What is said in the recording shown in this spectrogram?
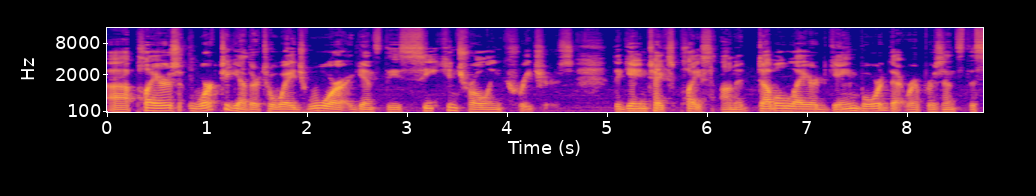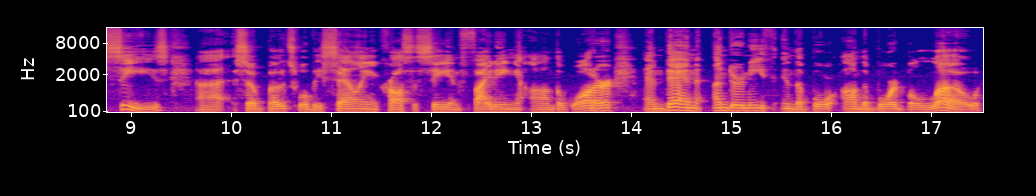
uh, players work together to wage war against these sea controlling creatures. The game takes place on a double layered game board that represents the seas. Uh, so boats will be sailing across the sea and fighting on the water. And then underneath in the board on the board below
